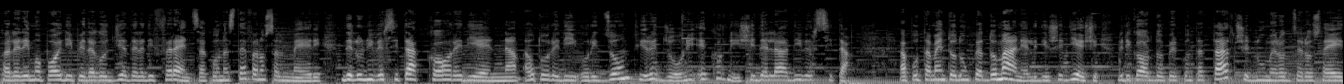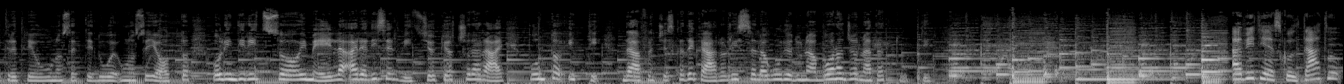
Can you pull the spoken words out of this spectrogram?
Parleremo poi di pedagogia della differenza con Stefano Salmeri dell'Università Core di Enna, autore di Orizzonti, Regioni e Cornici della Diversità. Appuntamento dunque a domani alle 10.10. Vi ricordo per contattarci il numero 06 331 72168 o l'indirizzo email area di servizio chiocciolarai.it. Da Francesca De Carolis l'augurio di una buona giornata a tutti. Avete ascoltato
